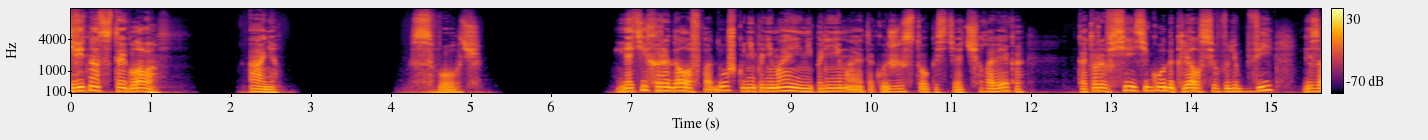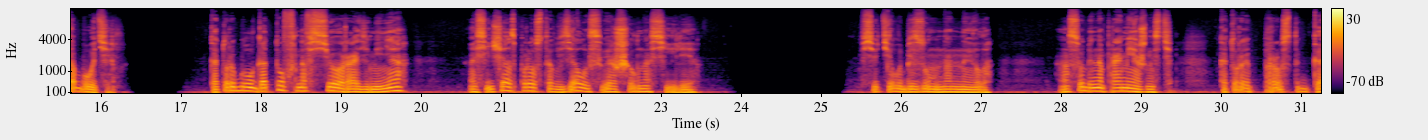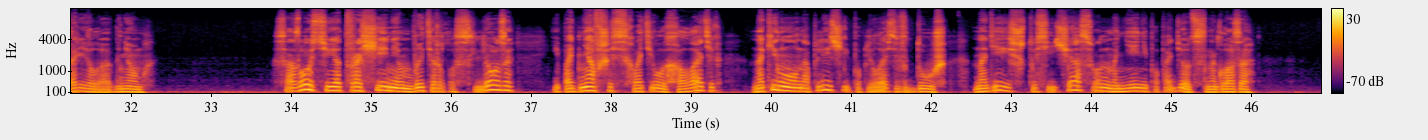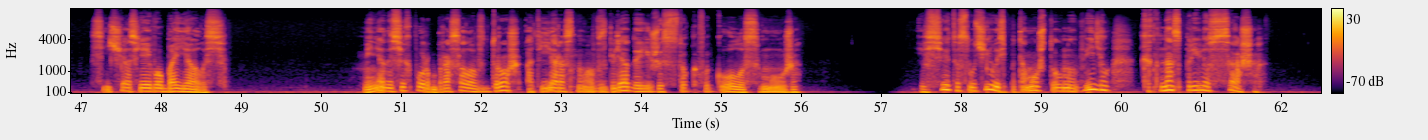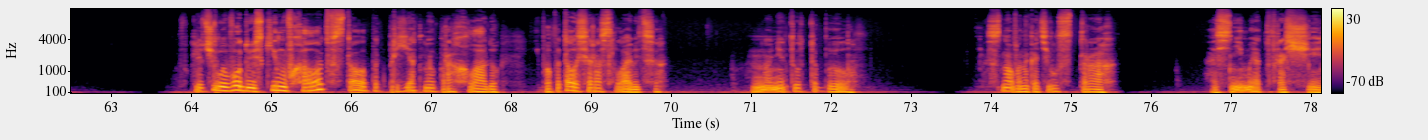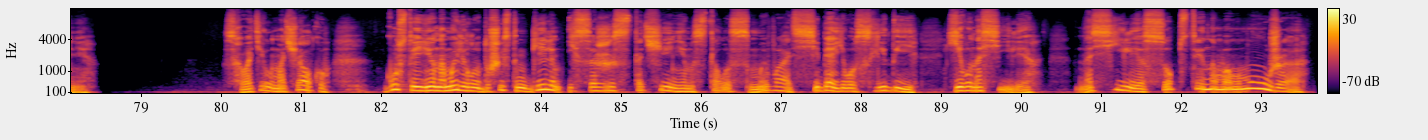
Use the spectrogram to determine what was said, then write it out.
Девятнадцатая глава. Аня. Сволочь. Я тихо рыдала в подушку, не понимая и не принимая такой жестокости от человека, который все эти годы клялся в любви и заботе, который был готов на все ради меня, а сейчас просто взял и совершил насилие. Все тело безумно ныло, особенно промежность — которая просто горела огнем. Со злостью и отвращением вытерла слезы и, поднявшись, схватила халатик, накинула на плечи и поплелась в душ, надеясь, что сейчас он мне не попадется на глаза. Сейчас я его боялась. Меня до сих пор бросало в дрожь от яростного взгляда и жестокого голоса мужа. И все это случилось потому, что он увидел, как нас привез Саша. Включила воду и, скинув халат, встала под приятную прохладу и попыталась расслабиться. Но не тут-то было. Снова накатил страх, а с ним и отвращение. Схватила мочалку, Густо ее намылило душистым гелем и с ожесточением стало смывать с себя его следы, его насилие. Насилие собственного мужа.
